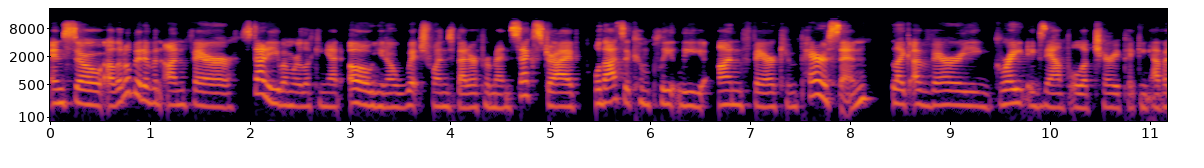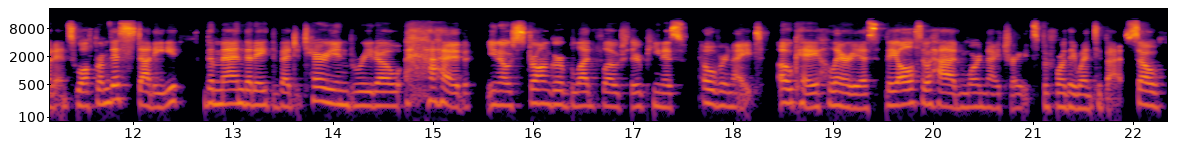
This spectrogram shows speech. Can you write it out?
And so a little bit of an unfair study when we're looking at, oh, you know, which one's better for men's sex drive? Well, that's a completely unfair comparison, like a very great example of cherry picking evidence. Well, from this study, the men that ate the vegetarian burrito had, you know, stronger blood flow to their penis overnight. Okay, hilarious. They also had more nitrates before they went to bed. So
